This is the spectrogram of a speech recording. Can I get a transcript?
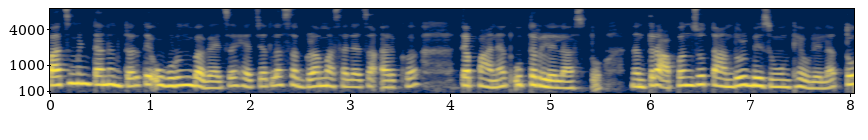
पाच मिनटानंतर ते उघडून बघायचं. ह्याच्यातला सगळा मसाल्याचा अर्क त्या पाण्यात उतरलेला असतो. नंतर आपण जो तांदूळ भिजवून ठेवलेला तो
